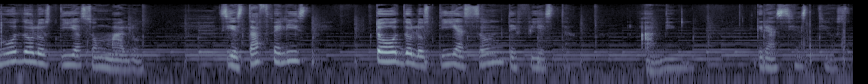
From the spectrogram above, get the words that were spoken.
todos los días son malos. Si estás feliz, todos los días son de fiesta. Amén. Gracias Dios.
